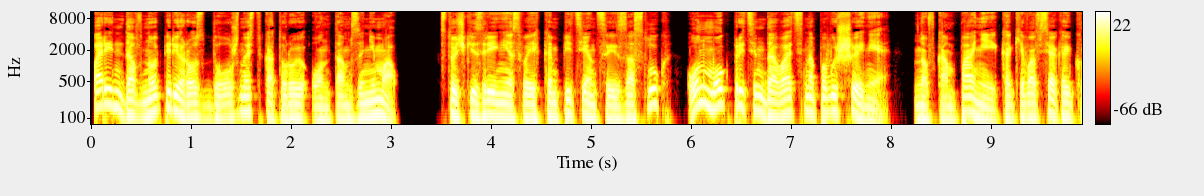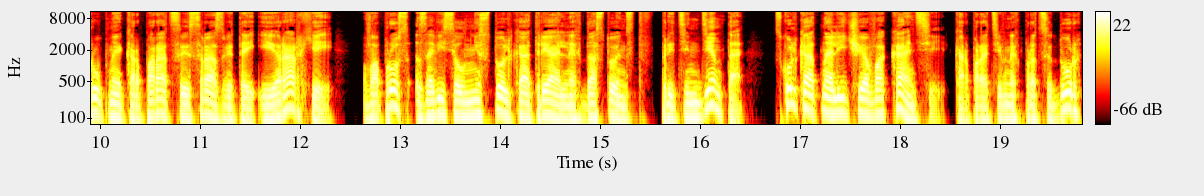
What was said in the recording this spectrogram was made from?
парень давно перерос должность, которую он там занимал. С точки зрения своих компетенций и заслуг, он мог претендовать на повышение, но в компании, как и во всякой крупной корпорации с развитой иерархией, вопрос зависел не столько от реальных достоинств претендента, сколько от наличия вакансий, корпоративных процедур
